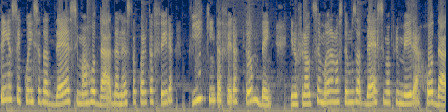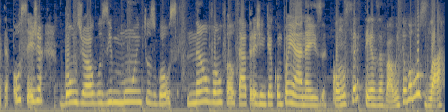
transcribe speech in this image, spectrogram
tem a sequência da décima rodada nesta quarta-feira e quinta-feira também. E no final de semana nós temos a décima primeira rodada, ou seja, bons jogos e muitos gols não vão faltar para a gente acompanhar, né, Isa? Com certeza, Val. Então vamos lá,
